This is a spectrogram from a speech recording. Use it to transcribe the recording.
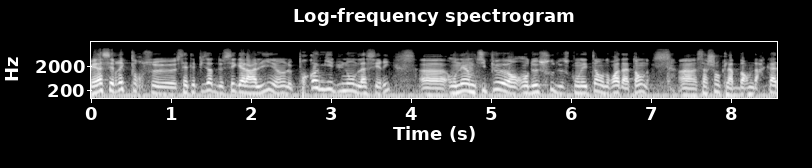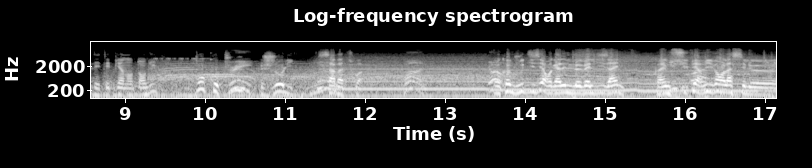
mais là c'est vrai que pour ce, cet épisode de Sega Rally, hein, le premier du nom de la série, on est un petit peu en, dessous de ce qu'on était en droit d'attendre, sachant que la borne d'arcade était bien entendu beaucoup plus jolie, ça va de soi. Donc comme je vous disais, regardez le level design, quand même super vivant. Là c'est le,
